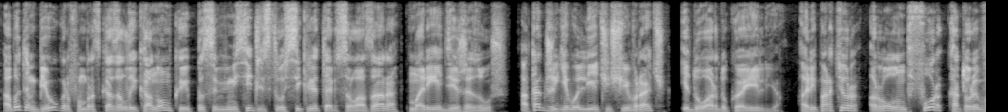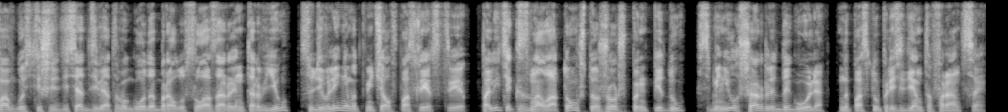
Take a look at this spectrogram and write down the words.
Об этом биографам рассказала экономка и по совместительству секретарь Салазара Мария Ди Жезуш, а также его лечащий врач Эдуарду Коэльо. А репортер Роланд Фор, который в августе 69 года брал у Салазара интервью, с удивлением отмечал впоследствии. Политик знал о том, что Жорж Помпиду сменил Шарля де Голля на посту президента Франции,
